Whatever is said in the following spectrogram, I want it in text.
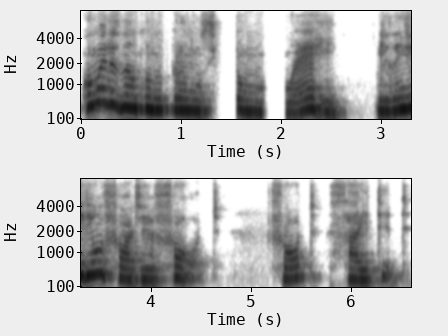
Como eles não pronunciam o R, eles nem diriam short, é short. Short-sighted.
